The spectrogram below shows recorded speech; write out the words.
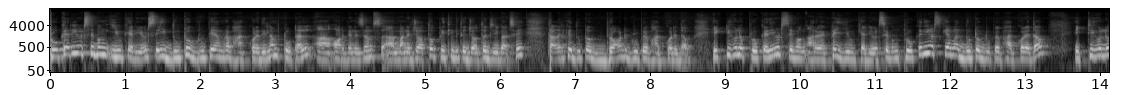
প্রোক্যারিওটস এবং ইউক্যারিওটস, এই দুটো গ্রুপে আমরা ভাগ করে দিলাম টোটাল অর্গানিজমস মানে যত পৃথিবীতে যত জীব আছে, তাদেরকে দুটো ব্রড গ্রুপে ভাগ করে দাও। একটি হলো প্রোক্যারিওটস এবং আরও একটা ইউক্যারিওটস। এবং প্রোক্যারিওটসকে আবার দুটো গ্রুপে ভাগ করে দাও। একটি হলো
